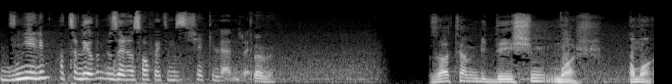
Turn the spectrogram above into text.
dinleyelim, hatırlayalım, üzerine sohbetimizi şekillendirelim. Tabii. Zaten bir değişim var. Ama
